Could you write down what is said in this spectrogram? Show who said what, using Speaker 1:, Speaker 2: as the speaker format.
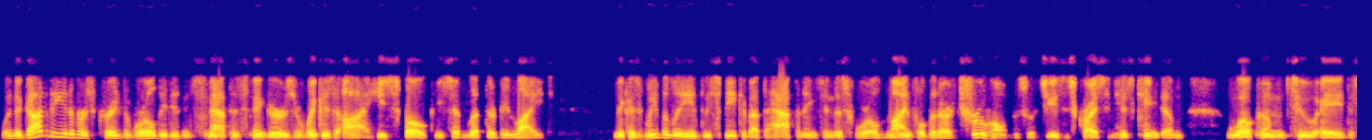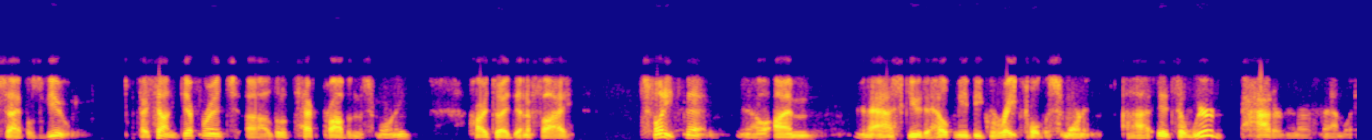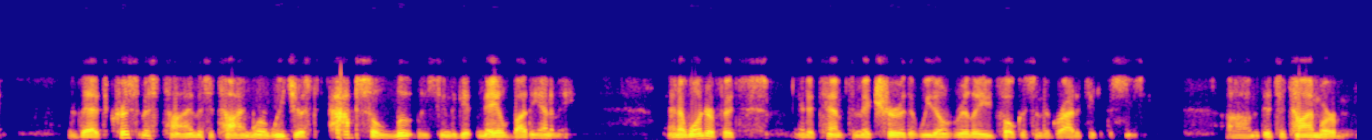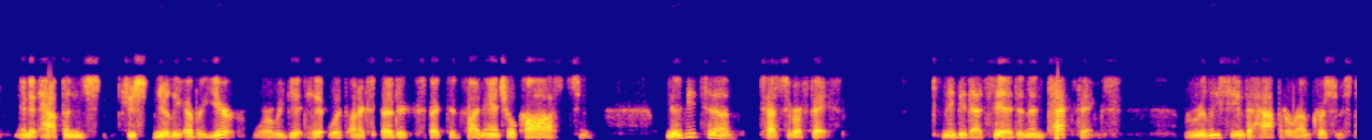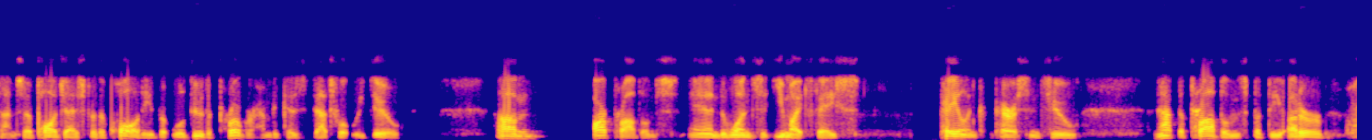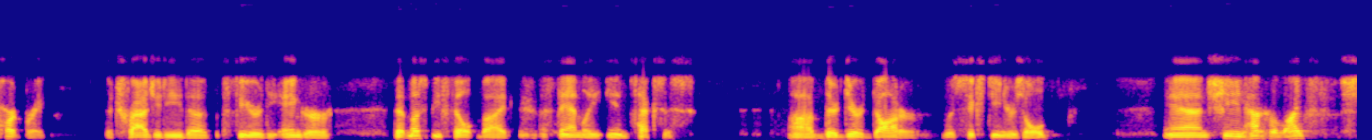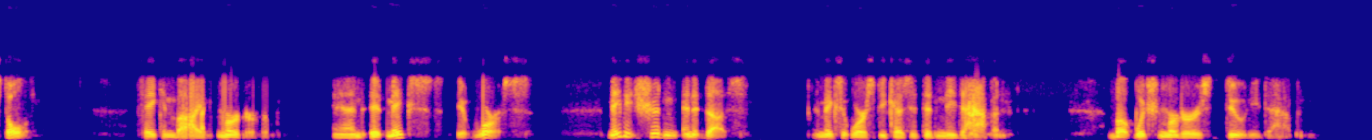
Speaker 1: When the God of the universe created the world, he didn't snap his fingers or wink his eye. He spoke. He said, let there be light. Because we believe we speak about the happenings in this world, mindful that our true home is with Jesus Christ and his kingdom. Welcome to a disciple's view. If I sound different, uh, a little tech problem this morning, hard to identify. It's a funny thing. You know, I'm going to ask you to help me be grateful this morning. Uh, it's a weird pattern in our family that Christmas time is a time where we just absolutely seem to get nailed by the enemy. And I wonder if it's an attempt to make sure that we don't really focus on the gratitude of the season. Um, it's a time where, and it happens just nearly every year, where we get hit with unexpected expected financial costs. And maybe it's a test of our faith. Maybe that's it. And then tech things really seem to happen around Christmas time. So I apologize for the quality, but we'll do the program because that's what we do. Um, our problems and the ones that you might face pale in comparison to not the problems, but the utter heartbreak, the tragedy, the fear, the anger that must be felt by a family in Texas. Uh, their dear daughter was 16 years old, and she had her life stolen taken by murder. And it makes it worse. Maybe it shouldn't, and it does. It makes it worse because it didn't need to happen. But which murderers do need to happen?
